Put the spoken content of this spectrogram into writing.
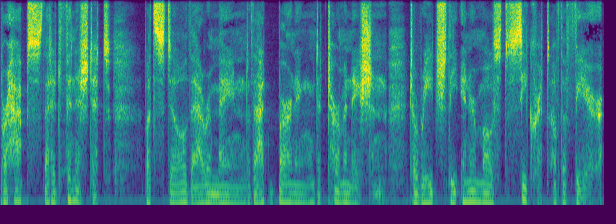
perhaps that had finished it but still there remained that burning determination to reach the innermost secret of the fear.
